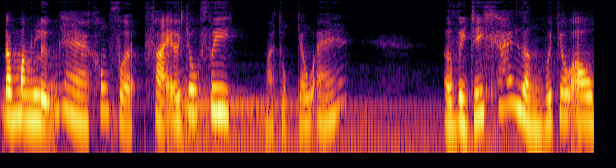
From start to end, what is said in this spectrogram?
Đồng bằng lưỡng hà không phải ở châu Phi mà thuộc châu Á, ở vị trí khá gần với châu Âu,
